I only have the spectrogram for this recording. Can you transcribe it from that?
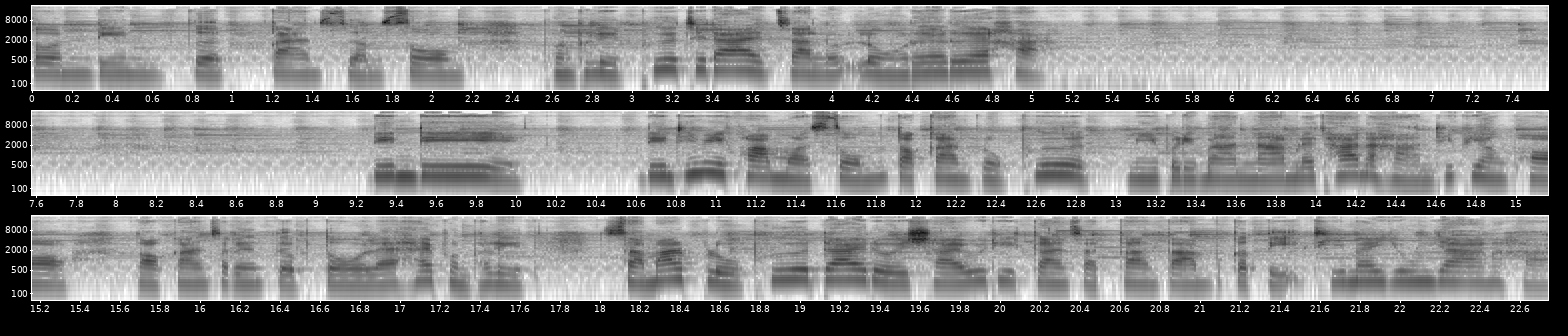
จนดินเกิดการเสื่อมโทรม ผลผลิตพืชที่ได้จะลดลงเรื่อยๆ ค่ะ ดินดี ดินที่มีความเหมาะสมต่อการปลูกพืช มีปริมาณน้ำและธาตุอาหารที่เพียงพอ ต่อการเจริญเติบโตและให้ผลผลิต สามารถปลูกพืชได้โดยใช้วิธีการจัดการตามปกติที่ไม่ยุ่งยากนะคะ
